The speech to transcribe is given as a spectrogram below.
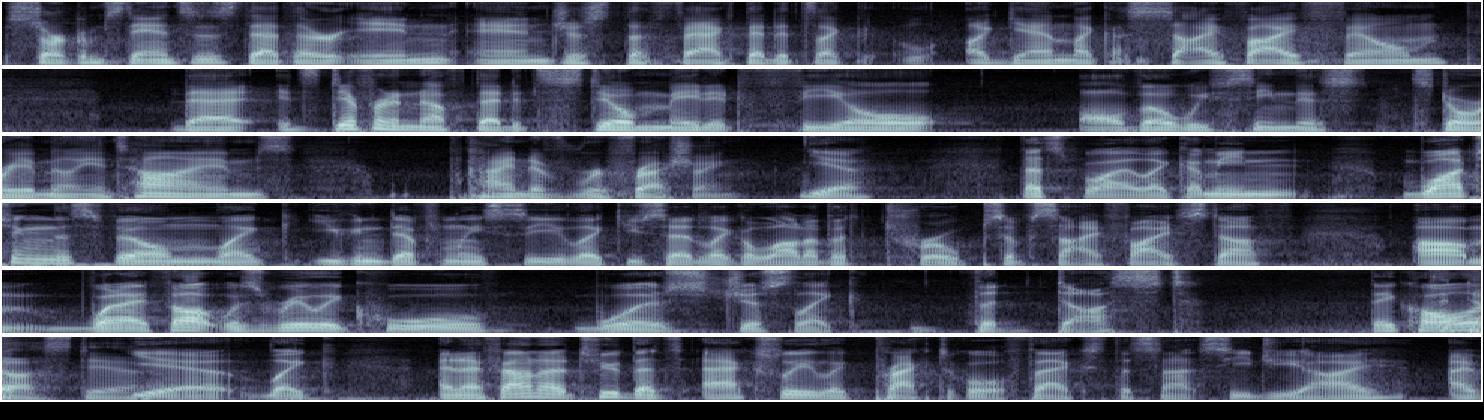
circumstances that they're in and just the fact that it's like again like a sci-fi film that it's different enough that it still made it feel although we've seen this story a million times kind of refreshing Yeah. That's why, like, I mean, watching this film, like, you can definitely see, like you said, like a lot of the tropes of sci-fi stuff. Um, what I thought was really cool was just like the dust they call The it. dust, yeah. Yeah, like, and I found out too that's actually like practical effects. That's not CGI. I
